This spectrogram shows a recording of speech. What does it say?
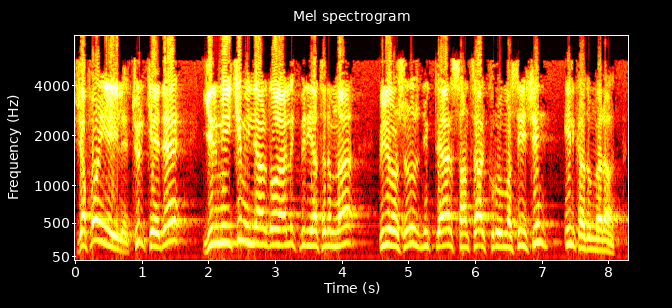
Japonya ile Türkiye'de 22 milyar dolarlık bir yatırımla biliyorsunuz nükleer santral kurulması için ilk adımları attık.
